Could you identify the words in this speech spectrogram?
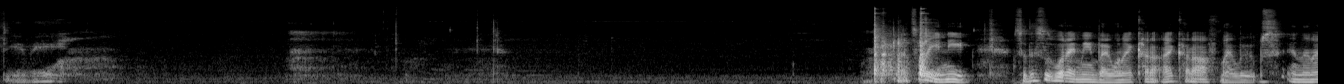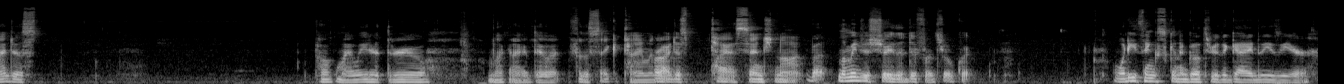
DV. That's all you need. So this is what I mean by when I cut I cut off my loops and then I just poke my leader through I'm not going to do it for the sake of time. Or I just tie a cinch knot. But let me just show you the difference real quick. What do you think is going to go through the guides easier?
